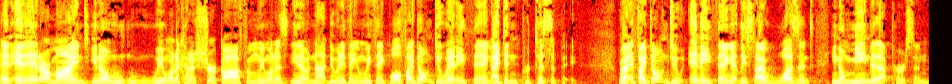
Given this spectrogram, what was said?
And, and in our mind, you know, we want to kind of shirk off and we want to, you know, not do anything. And we think, well, if I don't do anything, I didn't participate, right? If I don't do anything, at least I wasn't, you know, mean to that person.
